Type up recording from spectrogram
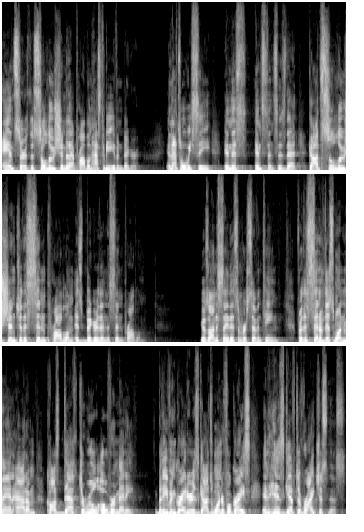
answer, the solution to that problem has to be even bigger. And that's what we see in this instance is that God's solution to the sin problem is bigger than the sin problem. He goes on to say this in verse 17. For the sin of this one man, Adam, caused death to rule over many. But even greater is God's wonderful grace and his gift of righteousness.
